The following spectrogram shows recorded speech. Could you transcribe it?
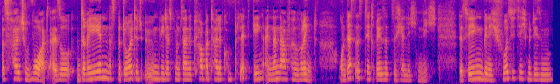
das falsche Wort. Also drehen, das bedeutet irgendwie, dass man seine Körperteile komplett gegeneinander verbringt. Und das ist der Drehsitz sicherlich nicht. Deswegen bin ich vorsichtig mit diesem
